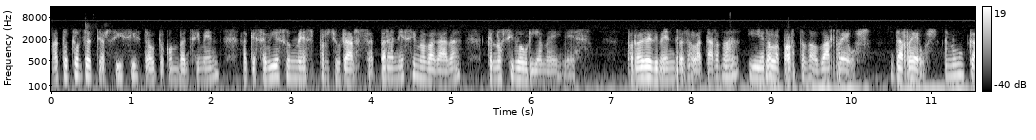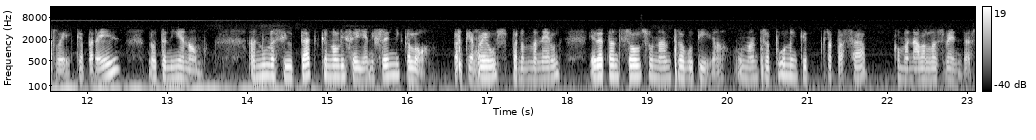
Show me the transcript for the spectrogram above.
a tots els exercicis d'autoconvenciment a què s'havia sotmès per jurar-se per enèsima vegada que no s'hi veuria mai més. Però era divendres a la tarda i era a la porta del bar Reus, de Reus, en un carrer que per a ell no tenia nom, en una ciutat que no li feia ni fred ni calor, perquè Reus, per en Manel, era tan sols una altra botiga, un altre punt en què repassar com anaven les vendes,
